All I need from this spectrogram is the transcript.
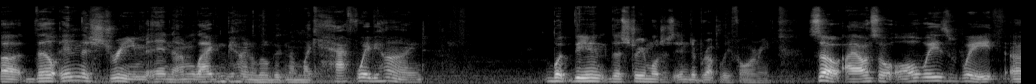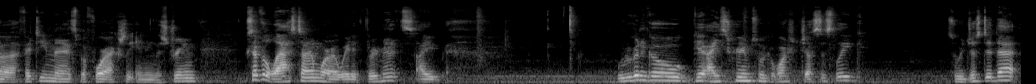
uh, they'll end the stream and I'm lagging behind a little bit, and I'm like halfway behind. But the the stream will just end abruptly for me. So I also always wait uh, 15 minutes before actually ending the stream, except for the last time where I waited three minutes. I we were gonna go get ice cream so we could watch Justice League, so we just did that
